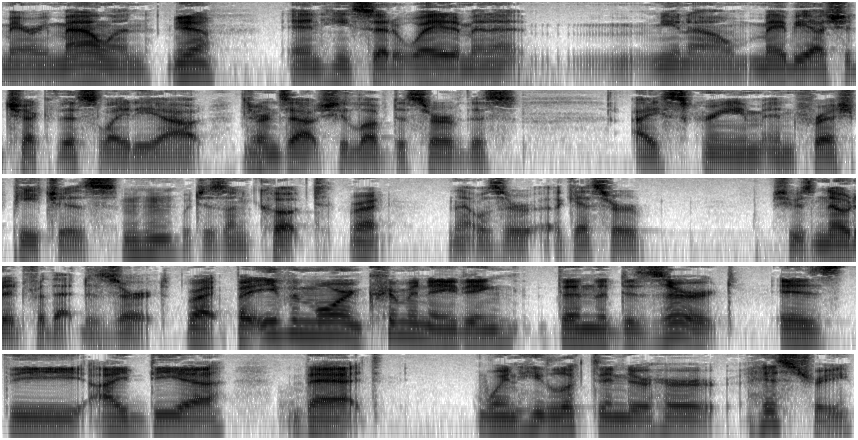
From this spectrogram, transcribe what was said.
Mary Mallon, Yeah, and he said, "Wait a minute, you know, maybe I should check this lady out." Turns out she loved to serve this ice cream and fresh peaches, mm-hmm. which is uncooked. right, And that was her. I guess her. She was noted for that dessert. right. But even more incriminating than the dessert is the idea that when he looked into her history,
